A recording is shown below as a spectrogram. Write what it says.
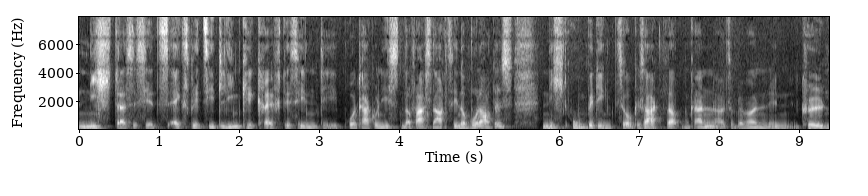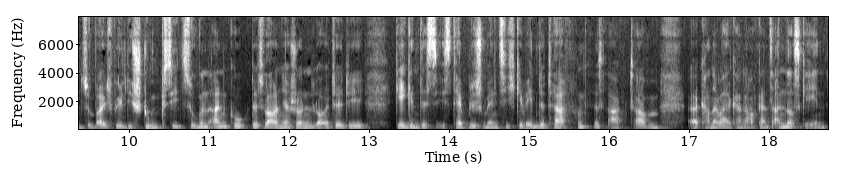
nicht, dass es jetzt explizit linke Kräfte sind, die Protagonisten der Fastnacht sind, obwohl auch das nicht unbedingt so gesagt werden kann. Also wenn man in Köln zum Beispiel die Stunksitzungen anguckt, das waren ja schon Leute, die gegen das Establishment sich gewendet haben und gesagt haben, äh, Karneval kann auch ganz anders gehen.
